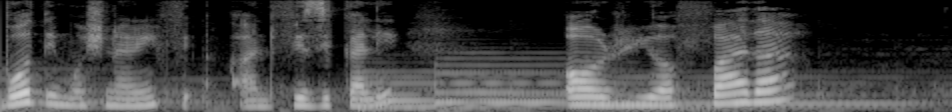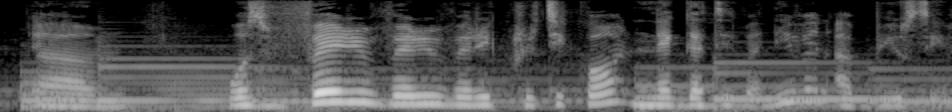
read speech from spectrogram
both emotionally and physically or your father um, was very very very critical negative and even abusive.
